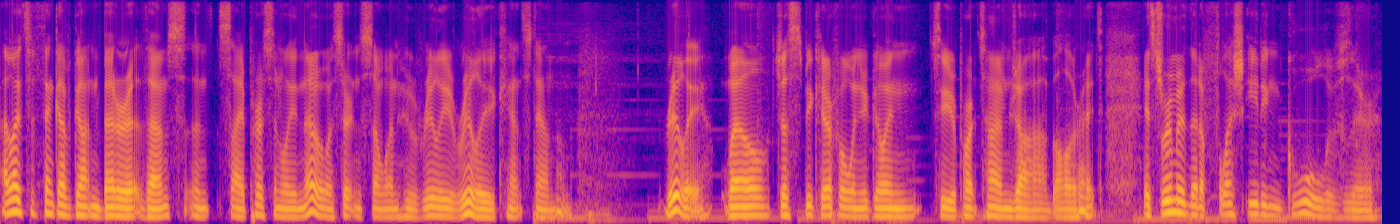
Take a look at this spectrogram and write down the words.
I like to think I've gotten better at them since I personally know a certain someone who really, really can't stand them. Really? Well, just be careful when you're going to your part time job, alright? It's rumored that a flesh eating ghoul lives there.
